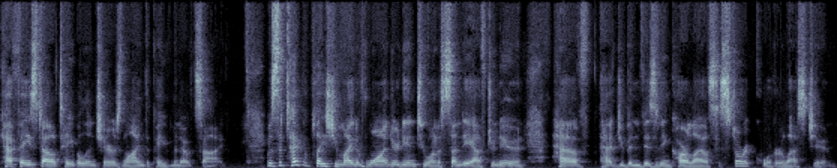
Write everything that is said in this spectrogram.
cafe style table and chairs lined the pavement outside. It was the type of place you might have wandered into on a Sunday afternoon, have had you been visiting Carlisle's historic quarter last June.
